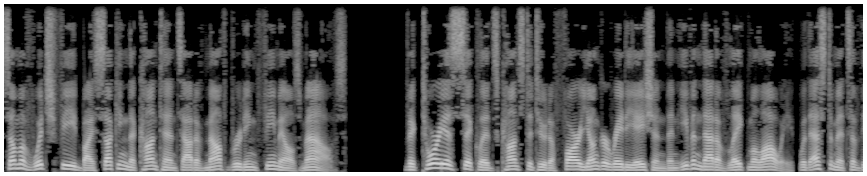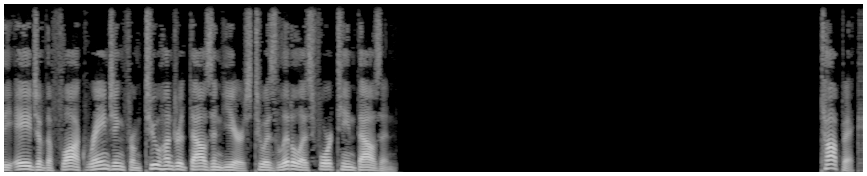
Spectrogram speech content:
some of which feed by sucking the contents out of mouth-brooding females' mouths. Victoria's cichlids constitute a far younger radiation than even that of Lake Malawi, with estimates of the age of the flock ranging from 200,000 years to as little as 14,000. Topic:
